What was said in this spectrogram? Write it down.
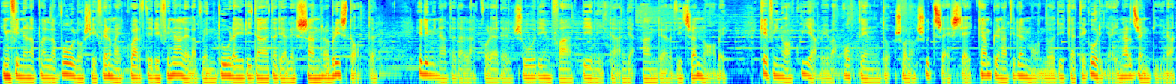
Infine la pallavolo si ferma ai quarti di finale l'avventura iridata di Alessandra Bristot. Eliminata dalla Corea del Sud infatti l'Italia Under 19 che fino a qui aveva ottenuto solo successi ai campionati del mondo di categoria in Argentina,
